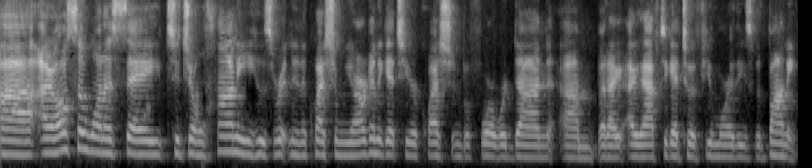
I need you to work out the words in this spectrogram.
Uh, I also want to say to Johanny, who's written in a question, we are going to get to your question before we're done, um, but I, I have to get to a few more of these with Bonnie.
